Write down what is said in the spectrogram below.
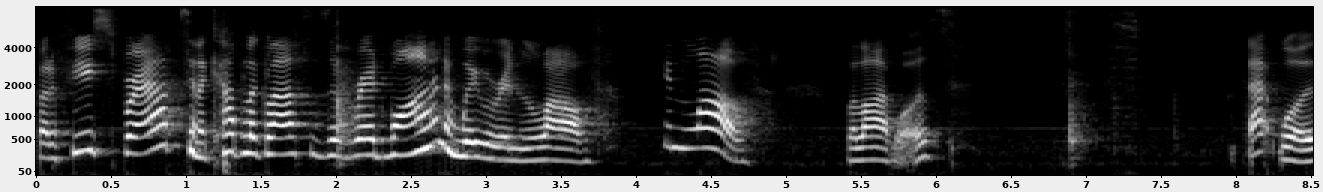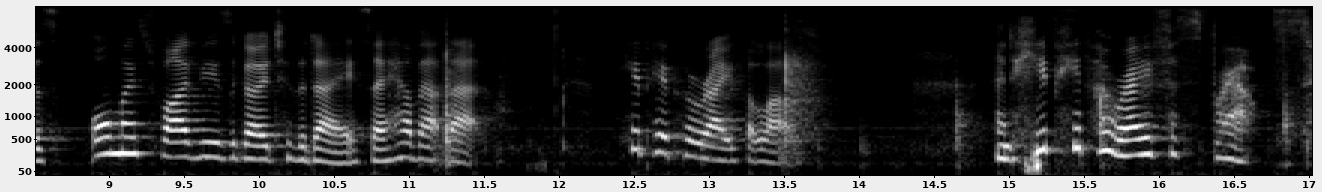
But a few sprouts and a couple of glasses of red wine and we were in love. In love. Well, I was. That was almost five years ago to the day, so how about that? Hip hip hooray for love. And hip hip hooray for sprouts.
